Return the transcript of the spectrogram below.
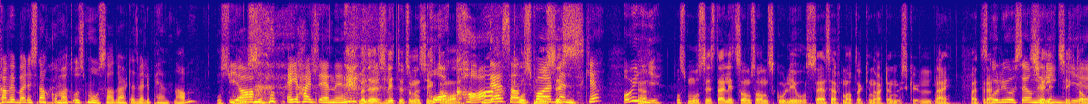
Kan vi bare snakke om at osmose hadde vært et veldig pent navn? Osmose. Ja, jeg er helt enig. Men det høres litt ut som en sykdom òg. Det er sant. På et menneske. Oi! Ja. Osmosis det er litt som sånn skoliose. Jeg ser for meg at det kunne vært en muskel... Nei, hva heter det? Skoliose er en rygg... Skjelettsykdom.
